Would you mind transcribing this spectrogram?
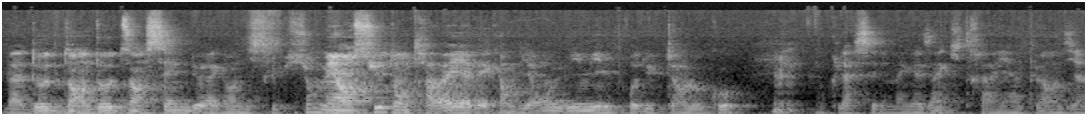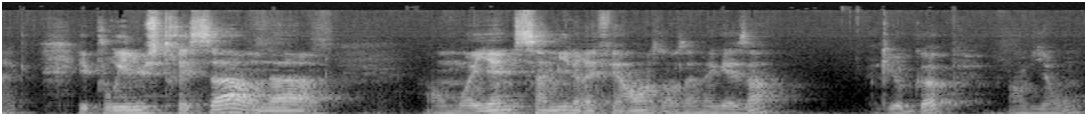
bah, dans d'autres enseignes de la grande distribution. Mais ensuite on travaille avec environ 8000 producteurs locaux. Mm. Donc là c'est les magasins qui travaillent un peu en direct. Et pour illustrer ça, on a en moyenne 5000 références dans un magasin, Biocop environ.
